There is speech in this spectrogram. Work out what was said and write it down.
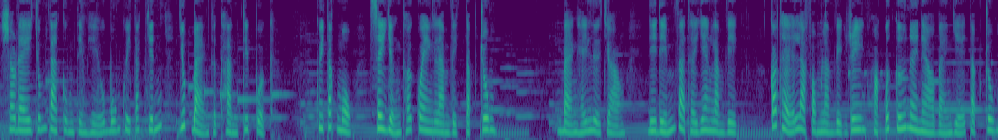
Sau đây chúng ta cùng tìm hiểu 4 quy tắc chính giúp bạn thực hành deep work. Quy tắc 1. Xây dựng thói quen làm việc tập trung. Bạn hãy lựa chọn địa điểm và thời gian làm việc, có thể là phòng làm việc riêng hoặc bất cứ nơi nào bạn dễ tập trung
